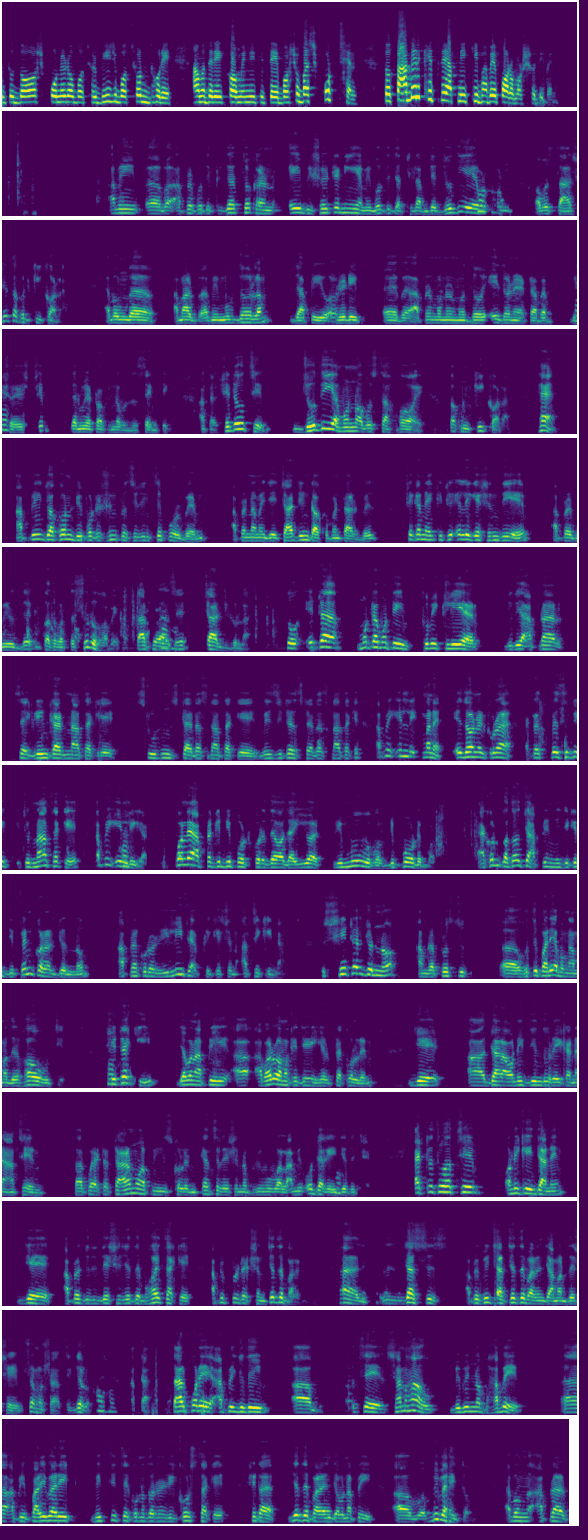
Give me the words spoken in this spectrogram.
কিন্তু দশ পনেরো বছর বিশ বছর ধরে আমাদের এই কমিউনিটিতে বসবাস করছেন। তো তাদের ক্ষেত্রে আপনি কীভাবে পরামর্শ দিবেন? আমি আপনার প্রতি কারণ এই বিষয়টা নিয়ে আমি বলতে চাচ্ছিলাম যে যদি এরকম অবস্থা আসে তখন কি করা? এবং আমার আমি মুগ্ধ হলাম যে আপনি অলরেডি আপনার মনের মধ্যে এই ধরনের একটা বিষয় এসছে then we are talking about the same thing আচ্ছা সেটা হচ্ছে যদি এমন অবস্থা হয় তখন কি করা? হ্যাঁ আপনি যখন ডিপোর্টেশন প্রসিডিংসে পড়বেন আপনার নামে যে চার্জিং ডকুমেন্ট আসবে সেখানে কিছু এলিগেশন দিয়ে আপনার বিরুদ্ধে কথাবার্তা শুরু হবে। তারপরে আছে চার্জগুলা তো এটা মোটামুটি খুবই ক্লিয়ার যদি আপনার সে গ্রিন কার্ড না থাকে স্টুডেন্ট স্ট্যাটাস না থাকে ভিজিটার স্ট্যাটাস না থাকে আপনি মানে এই ধরনের কোনো একটা স্পেসিফিক কিছু না থাকে আপনি ইলিগাল ফলে আপনাকে ডিপোর্ট করে দেওয়া যায়। ইউ আর রিমুভেবল ডিপোর্টেবল এখন কথা হচ্ছে আপনি নিজেকে ডিফেন্ড করার জন্য আপনার কোনো রিলিফ অ্যাপ্লিকেশন আছে কিনা? তো সেটার জন্য আমরা প্রস্তুত হতে পারি এবং আমাদের হওয়া উচিত। সেটা কি? যেমন আপনি আবারও আমাকে যে হেল্পটা করলেন যে যারা অনেক দিন ধরে এখানে আছেন তারপর একটা টার্মও আপনি ইউজ করলেন ক্যান্সেলেশন অফ রিমুভাল আমি ও জায়গায় যেতে চাই। একটা তো হচ্ছে অনেকেই জানে যে আপনার যদি দেশে যেতে ভয় থাকে আপনি প্রোটেকশন যেতে পারেন। হ্যাঁ জাস্টিস আপনি বিচার যেতে পারেন যে আমার দেশে সমস্যা আছে গেল। আচ্ছা তারপরে আপনি যদি সে সামহাও বিভিন্ন ভাবে আপনি পারিবারিক ভিত্তিতে কোনো ধরনের রিকোর্স থাকে সেটা যেতে পারেন যেমন আপনি বিবাহিত এবং আপনার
